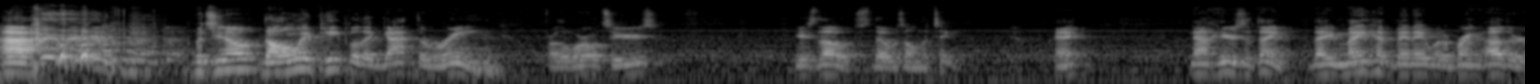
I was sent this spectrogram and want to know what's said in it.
uh, but you know the only people that got the ring for the World Series is those that was on the team. Okay. Now here's the thing: they may have been able to bring other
